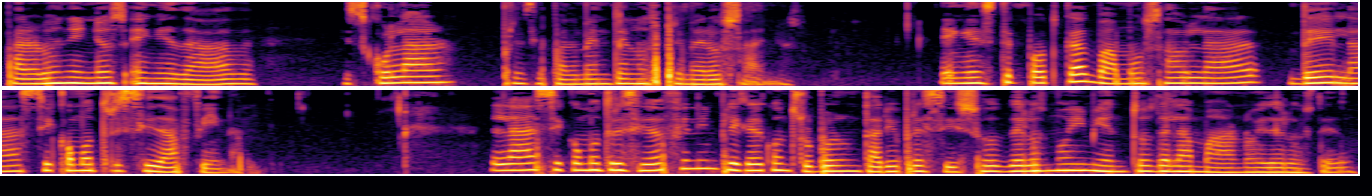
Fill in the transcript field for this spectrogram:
para los niños en edad escolar, principalmente en los primeros años. En este podcast vamos a hablar de la psicomotricidad fina. La psicomotricidad fina implica el control voluntario preciso de los movimientos de la mano y de los dedos.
